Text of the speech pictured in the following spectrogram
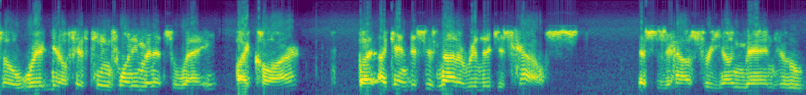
so we're, you know, 15, 20 minutes away by car. But again, this is not a religious house this is a house for young men who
